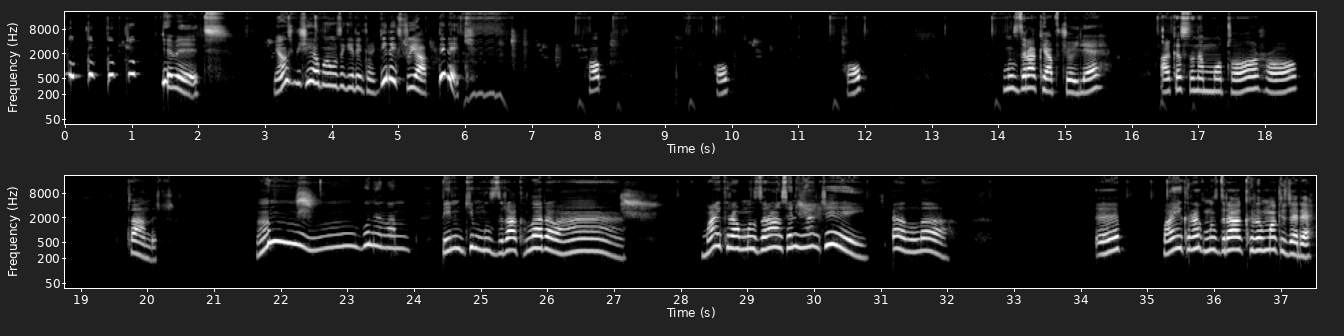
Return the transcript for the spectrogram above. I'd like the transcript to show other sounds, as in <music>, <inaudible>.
Kup kup kup kup. Evet. Yanlış bir şey yapmamıza gerek yok. Direkt suya at. Direkt. Hop. Hop. Hop. Mızrak yap şöyle. Arkasına motor. Hop. Tamamdır. Hmm? Benimki mızraklar ha. Minecraft mızrağın seni yenecek. Allah. Ee, Minecraft mızrağı kırılmak üzere.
